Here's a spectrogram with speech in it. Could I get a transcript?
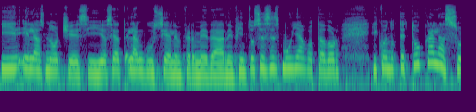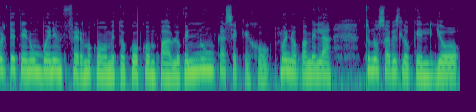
Y, y, las noches, y o sea, la angustia, la enfermedad, en fin, entonces es muy agotador. Y cuando te toca la suerte de tener un buen enfermo, como me tocó con Pablo, que nunca se quejó. Bueno, Pamela, tú no sabes lo que yo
